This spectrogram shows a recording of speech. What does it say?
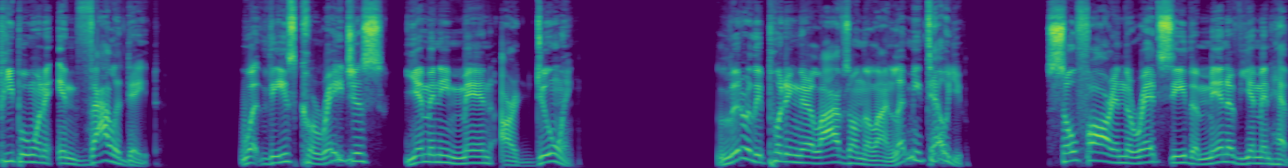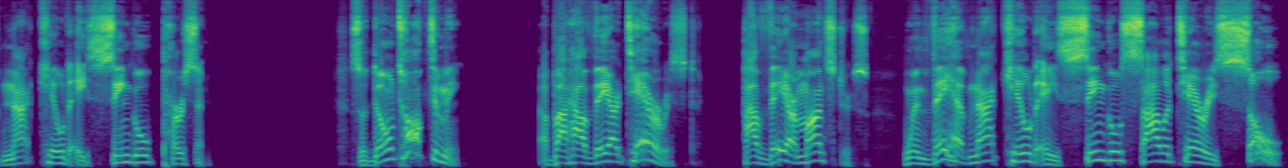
people want to invalidate what these courageous Yemeni men are doing, literally putting their lives on the line. Let me tell you, so far in the Red Sea, the men of Yemen have not killed a single person. So don't talk to me about how they are terrorists, how they are monsters, when they have not killed a single solitary soul.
